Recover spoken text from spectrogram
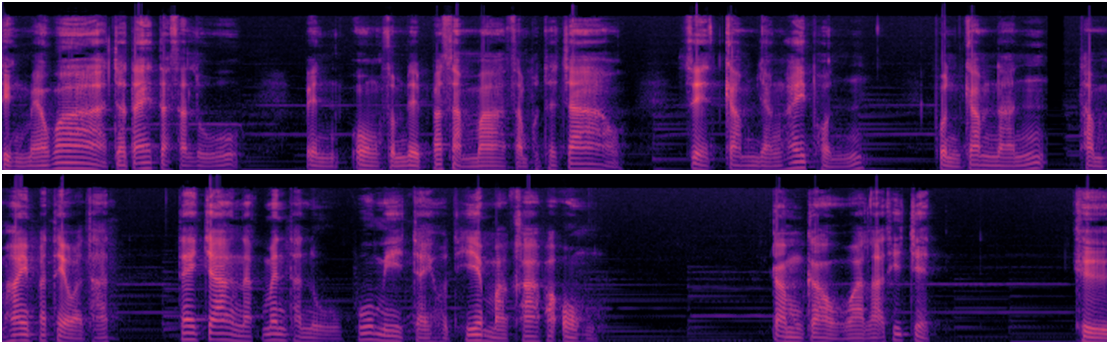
ถึงแม้ว่าจะได้ตรัสรู้ เป็นองค์สมเด็จพระสัมมาสัมพุทธเจ้า เศษกรรมยังให้ผล ผลกรรมนั้นทำให้พระเทวทัตได้จ้างนักแม่นธนูผู้มีใจหดเหี้ยมมาฆ่าพระองค์ กรรมเก่าวาระที่เจ็ดคือ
